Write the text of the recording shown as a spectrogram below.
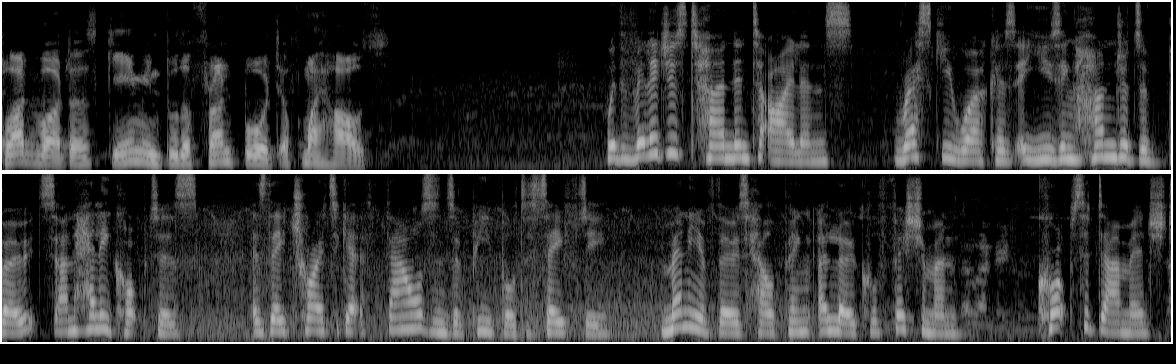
Flood waters came into the front porch of my house. With villages turned into islands, rescue workers are using hundreds of boats and helicopters as they try to get thousands of people to safety. Many of those helping are local fishermen. Crops are damaged,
